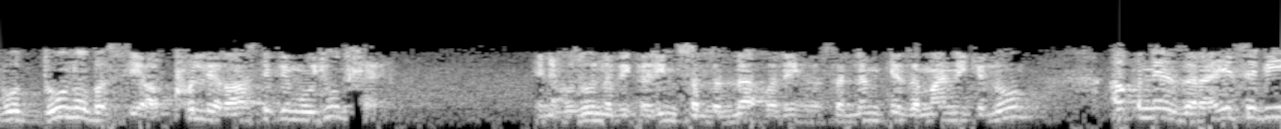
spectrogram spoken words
وہ دونوں بستیاں کھلے راستے پہ موجود ہے یعنی حضور نبی کریم صلی اللہ علیہ وسلم کے زمانے کے لوگ اپنے ذرائع سے بھی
